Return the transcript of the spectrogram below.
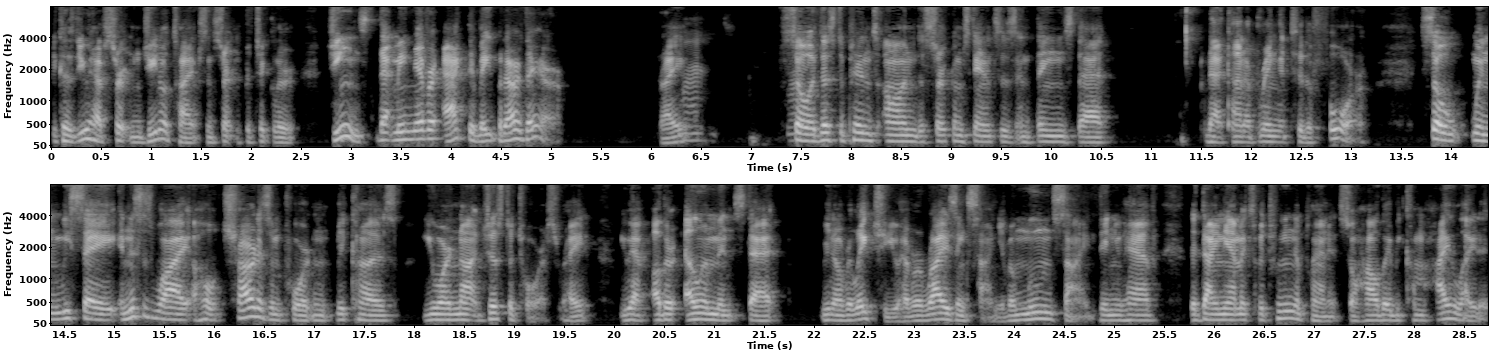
because you have certain genotypes and certain particular genes that may never activate but are there. Right? Right. So right. it just depends on the circumstances and things that that kind of bring it to the fore. So when we say, and this is why a whole chart is important because you are not just a Taurus, right? You have other elements that you know relate to you. you have a rising sign you have a moon sign then you have the dynamics between the planets so how they become highlighted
